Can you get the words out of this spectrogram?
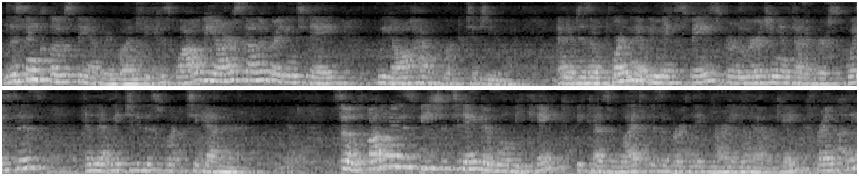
Listen closely, everyone, because while we are celebrating today, we all have work to do. And it is important that we make space for emerging and diverse voices and that we do this work together. So, following the speeches today, there will be cake because what is a birthday party without cake, frankly?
